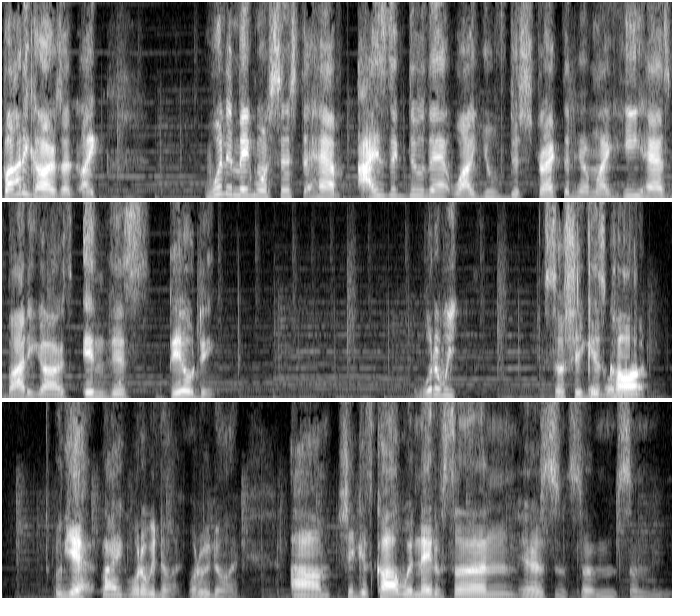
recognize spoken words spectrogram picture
bodyguards are like." Wouldn't it make more sense to have Isaac do that while you've distracted him? Like he has bodyguards in this building. What are we? So she gets caught. Yeah, like what are we doing? What are we doing? Um, she gets caught with Native Son. There's some some, some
